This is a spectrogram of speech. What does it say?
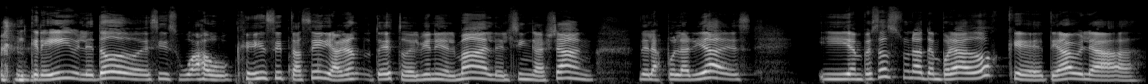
Increíble todo, decís, wow, ¿qué es esta serie? Hablándote de esto del bien y del mal, del y yang, de las polaridades. Y empezás una temporada 2 que te habla,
